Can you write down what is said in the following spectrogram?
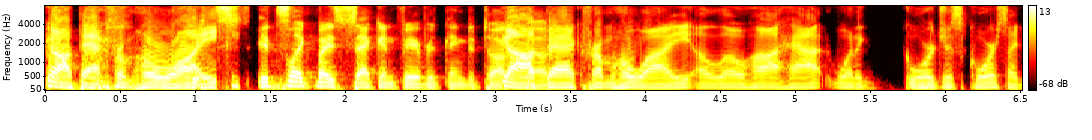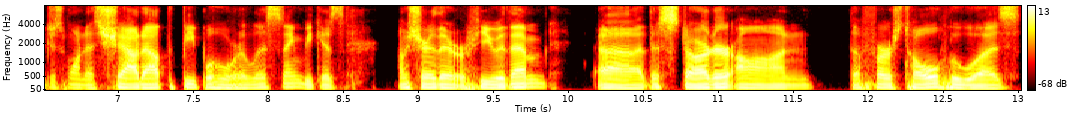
Got back from Hawaii. It's, it's like my second favorite thing to talk about. Got about. back from Hawaii. Aloha hat. What a gorgeous course. I just want to shout out the people who are listening because I'm sure there were a few of them. Uh, the starter on the first hole who was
